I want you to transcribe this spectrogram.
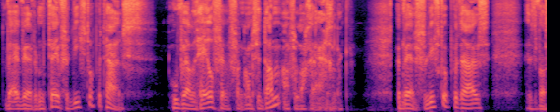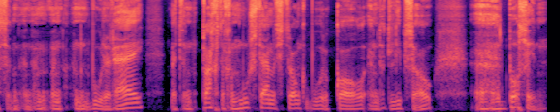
wij werden meteen verliefd op het huis. Hoewel het heel ver van Amsterdam af lag eigenlijk. We werden verliefd op het huis. Het was een, een, een, een boerderij met een prachtige moestuin met stronkenboerenkool. En dat liep zo uh, het bos in.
